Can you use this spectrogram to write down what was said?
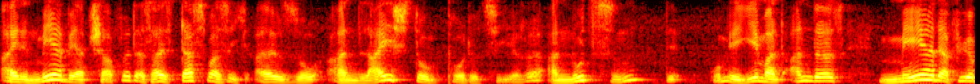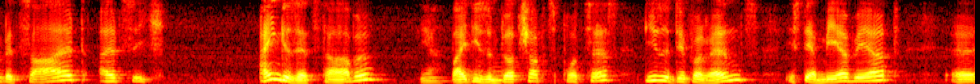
einen Mehrwert schaffe, das heißt, das, was ich also an Leistung produziere, an Nutzen, wo mir jemand anders mehr dafür bezahlt, als ich eingesetzt habe ja. bei diesem mhm. Wirtschaftsprozess. Diese Differenz ist der Mehrwert, äh,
